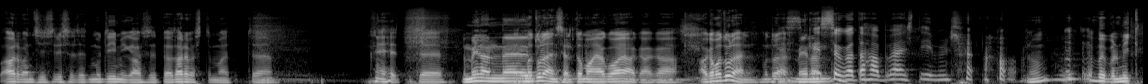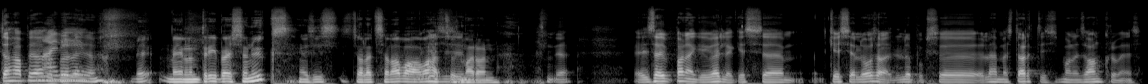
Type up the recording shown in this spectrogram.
arvan siis lihtsalt, et mu tiimikaaslased peavad arvestama, et äh, et no meil on ma tulen sealt omajagu ajaga, aga, aga ma tulen, ma tulen. kes, kes sinuga tahab ühes tiimis no võib-olla Mikk tahab ja võib-olla ei me,. meil on Tripassion üks ja siis sa oled seal avavahetuses, ma arvan. ei, sa ei panegi välja, kes, kes seal osaleb ja lõpuks äh, läheme starti, siis ma olen see ankrumees.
